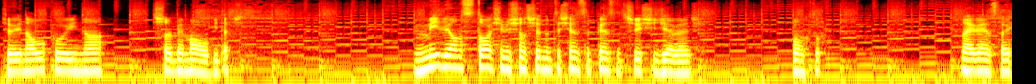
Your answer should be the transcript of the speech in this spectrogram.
Czyli na łuku i na strzelbie mało widać. 1 187 539 punktów. Najwięcej.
